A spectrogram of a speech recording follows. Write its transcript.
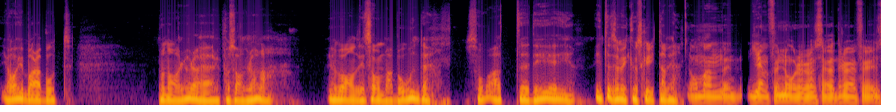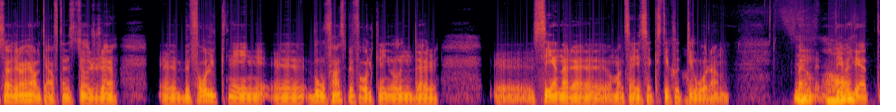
jag har ju bara bott på Norröra här på somrarna. En vanlig sommarboende. Så att eh, det är inte så mycket att skryta med. Om man jämför norra och södra, för södra har ju alltid haft en större befolkning, eh, bofast befolkning under eh, senare, om man säger 60-70 åren. Men det är väl det att,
